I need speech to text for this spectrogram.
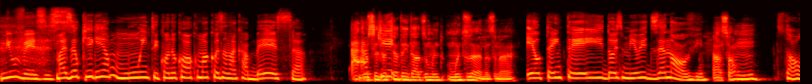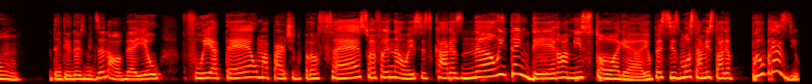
Mil vezes. Mas eu queria muito. E quando eu coloco uma coisa na cabeça… Você já que tinha tentado muito- muitos anos, né? eu tentei em 2019. Ah, só um. Só um. Eu tentei em 2019. Aí eu fui até uma parte do processo. Aí eu falei: não, esses caras não entenderam a minha história. Eu preciso mostrar a minha história pro Brasil.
